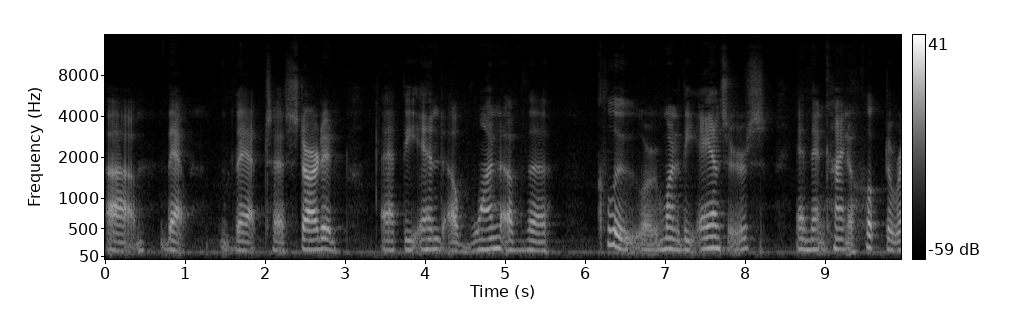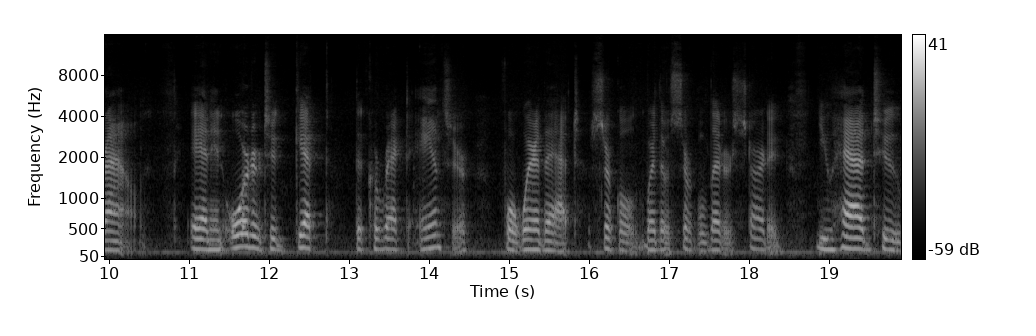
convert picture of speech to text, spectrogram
um, that that uh, started at the end of one of the clue or one of the answers and then kind of hooked around. And in order to get the correct answer for where that circle, where those circled letters started, you had to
